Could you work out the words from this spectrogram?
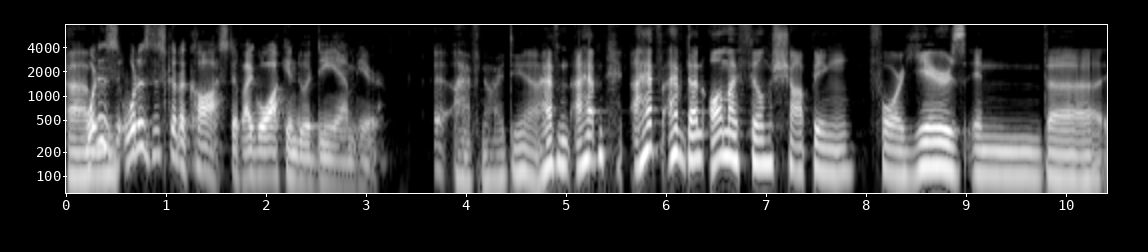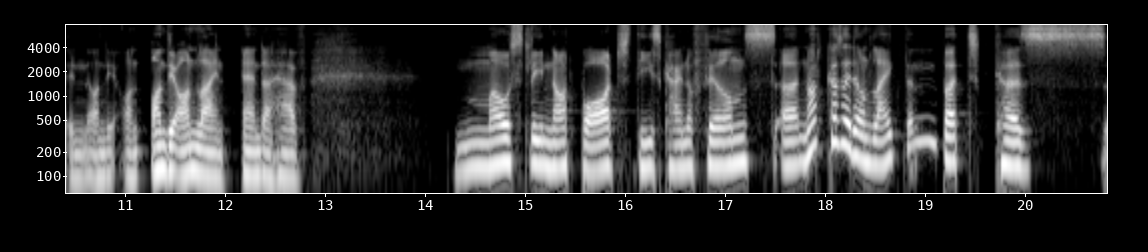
what is what is this going to cost if I walk into a DM here? Uh, i have no idea i haven't i haven't i have i have done all my film shopping for years in the in on the on, on the online and i have mostly not bought these kind of films uh, not because i don't like them but because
